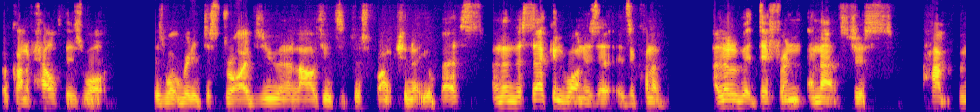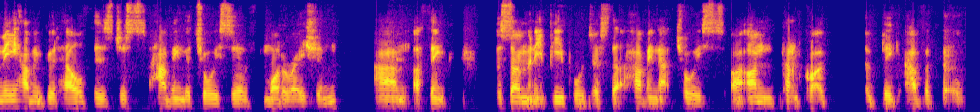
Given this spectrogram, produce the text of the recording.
but kind of health is what is what really just drives you and allows you to just function at your best. And then the second one is a is a kind of a little bit different, and that's just have, for me having good health is just having the choice of moderation. Um, I think for so many people, just that having that choice, I, am kind of quite a, a big advocate of,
